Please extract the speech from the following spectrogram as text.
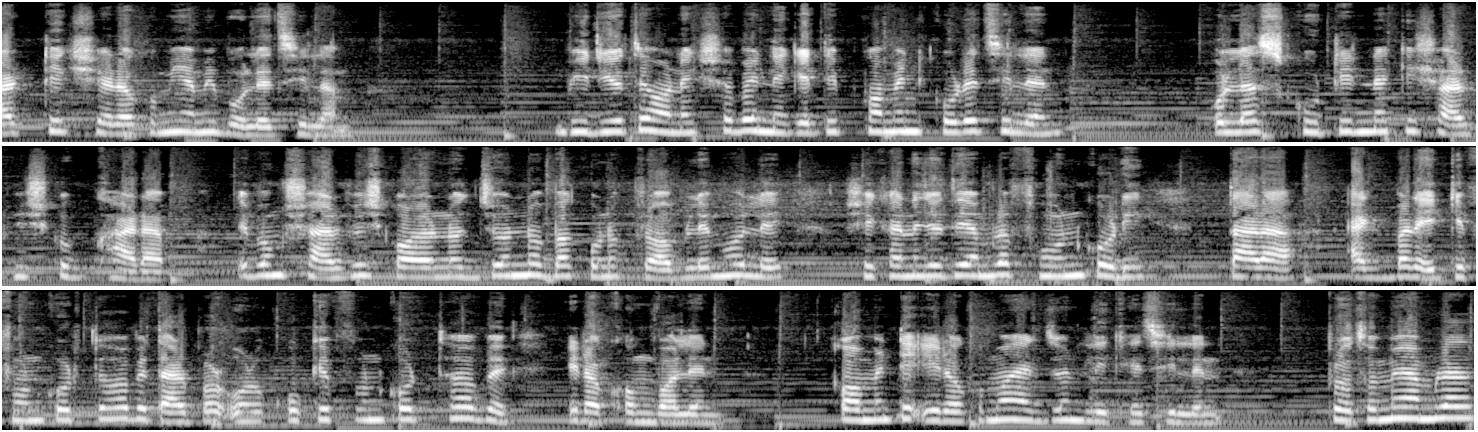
আর ঠিক সেরকমই আমি বলেছিলাম। ভিডিওতে অনেক সবাই নেগেটিভ কমেন্ট করেছিলেন ওলা স্কুটির নাকি সার্ভিস খুব খারাপ? এবং সার্ভিস করানোর জন্য বা কোনো প্রবলেম হলে সেখানে যদি আমরা ফোন করি, তারা একবার একে ফোন করতে হবে, তারপর ওকে ফোন করতে হবে, এরকম বলেন। কমেন্টে এরকমও একজন লিখেছিলেন। প্রথমে আমরা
